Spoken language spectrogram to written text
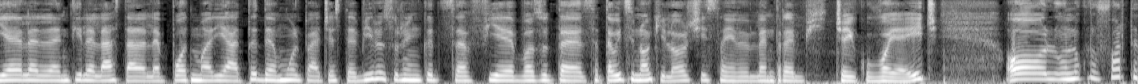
ele, lentilele astea, le pot mări atât de mult pe aceste virusuri încât să fie văzute, să te uiți în ochii lor și să le întrebi cei cu voi aici. O, un lucru foarte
